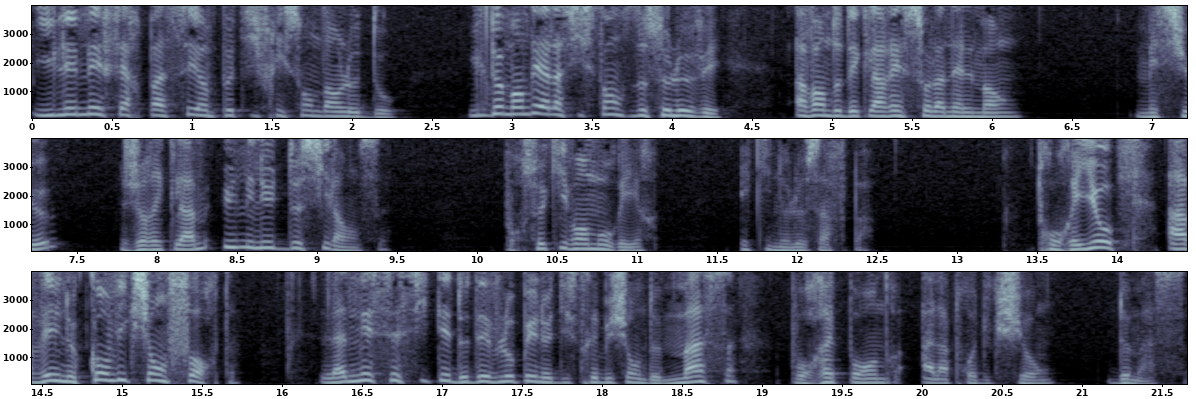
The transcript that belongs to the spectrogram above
il aimait faire passer un petit frisson dans le dos. Il demandait à l'assistance de se lever, avant de déclarer solennellement Messieurs, je réclame une minute de silence pour ceux qui vont mourir et qui ne le savent pas. Trujillo avait une conviction forte, la nécessité de développer une distribution de masse pour répondre à la production de masse.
